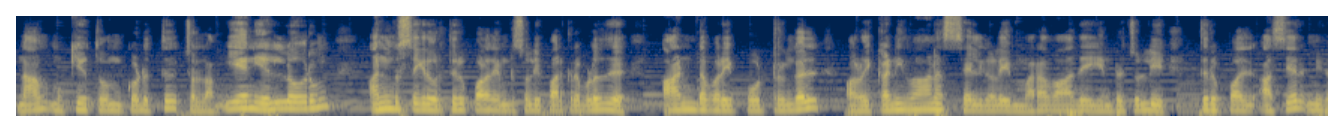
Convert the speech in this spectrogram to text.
நாம் முக்கியத்துவம் கொடுத்து சொல்லலாம். ஏன் எல்லோரும் அன்பு செய்கிற ஒரு திருப்பாளர் என்று சொல்லி பார்க்கிற பொழுது ஆண்டவரை போற்றுங்கள் அவருடைய கனிவான செயல்களை மறவாதே என்று சொல்லி திருப்பாடல் ஆசிரியர் மிக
